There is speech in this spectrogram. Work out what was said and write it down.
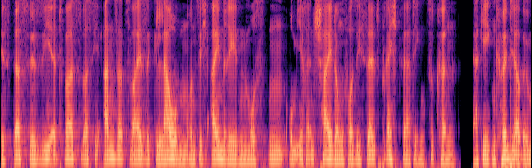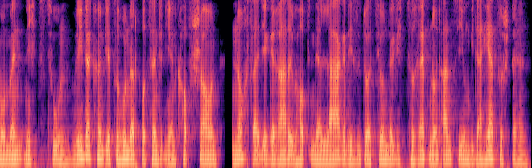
ist das für sie etwas, was sie ansatzweise glauben und sich einreden mussten, um ihre Entscheidungen vor sich selbst rechtfertigen zu können. Dagegen könnt ihr aber im Moment nichts tun. Weder könnt ihr zu 100% in ihren Kopf schauen, noch seid ihr gerade überhaupt in der Lage, die Situation wirklich zu retten und Anziehung wiederherzustellen.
